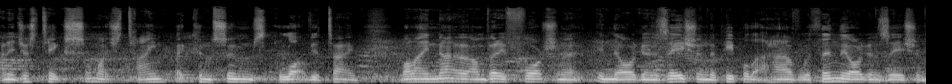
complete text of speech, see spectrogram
And it just takes so much time; it consumes a lot of your time. While I now I'm very fortunate in the organisation, the people that I have within the organisation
